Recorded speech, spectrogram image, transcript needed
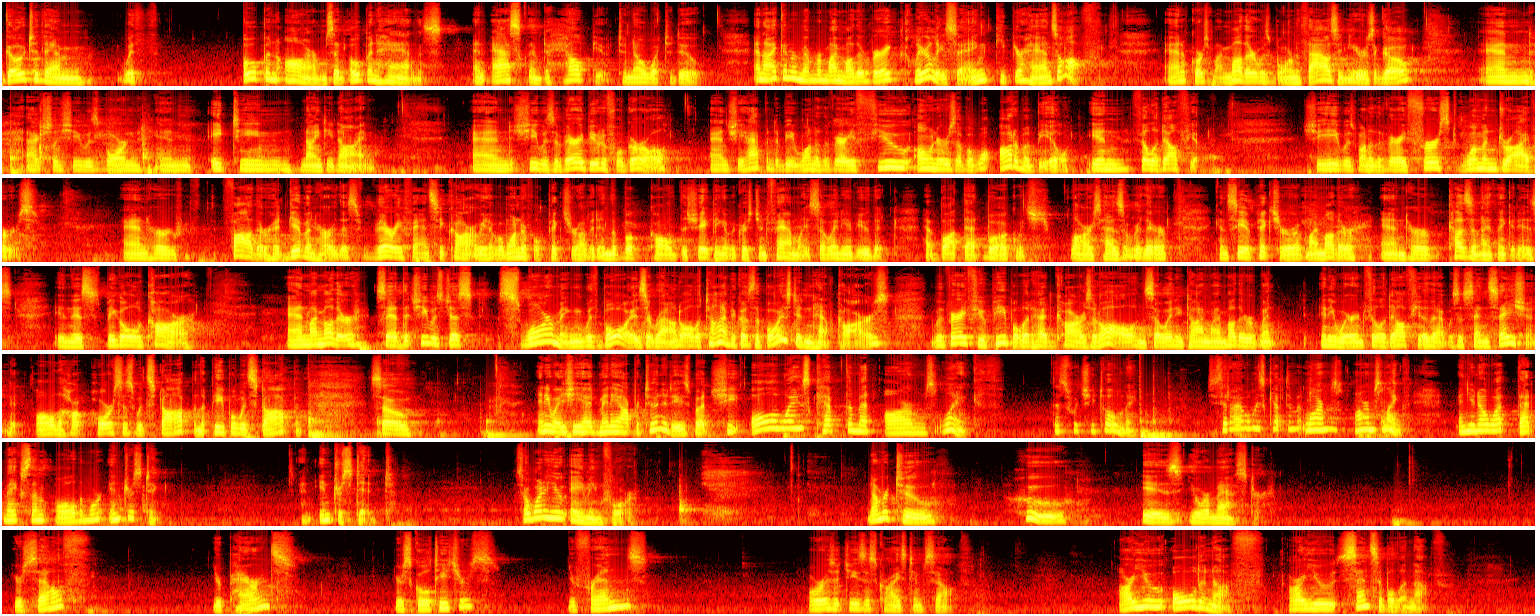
Go to them with open arms and open hands and ask them to help you to know what to do. And I can remember my mother very clearly saying, keep your hands off. And of course, my mother was born a thousand years ago, and actually, she was born in 1899. And she was a very beautiful girl, and she happened to be one of the very few owners of an automobile in Philadelphia. She was one of the very first woman drivers, and her father had given her this very fancy car. We have a wonderful picture of it in the book called The Shaping of a Christian Family. So any of you that have bought that book, which Lars has over there, can see a picture of my mother and her cousin, I think it is, in this big old car. And my mother said that she was just swarming with boys around all the time because the boys didn't have cars. There were very few people that had cars at all. And so anytime my mother went anywhere in Philadelphia, that was a sensation. It, all the ho- horses would stop and the people would stop. So, anyway, she had many opportunities, but she always kept them at arm's length. That's what she told me. She said, I always kept them at arm's, arm's length. And you know what? That makes them all the more interesting and interested. So, what are you aiming for? Number two, who is your master? Yourself? Your parents? Your school teachers? Your friends? Or is it Jesus Christ Himself? Are you old enough? Are you sensible enough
